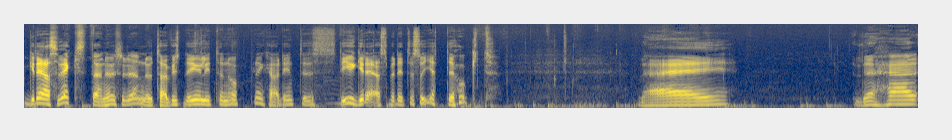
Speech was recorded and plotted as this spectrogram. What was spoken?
gräsväxten, hur ser den ut här? Det är ju en liten öppning här. Det är, inte, det är ju gräs men det är inte så jättehögt. Nej. Det här,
